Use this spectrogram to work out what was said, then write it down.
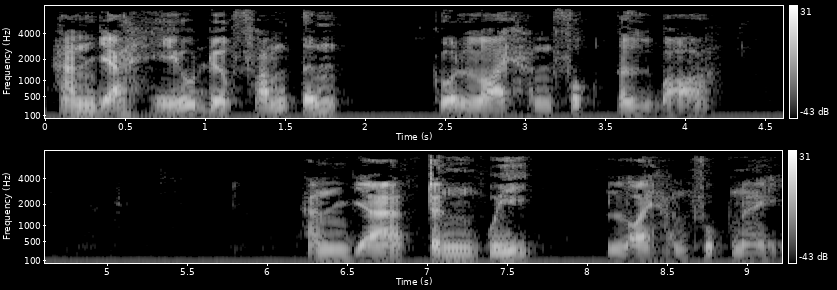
Hành giả hiểu được phẩm tính của loại hạnh phúc từ bỏ. Hành giả trân quý loại hạnh phúc này.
